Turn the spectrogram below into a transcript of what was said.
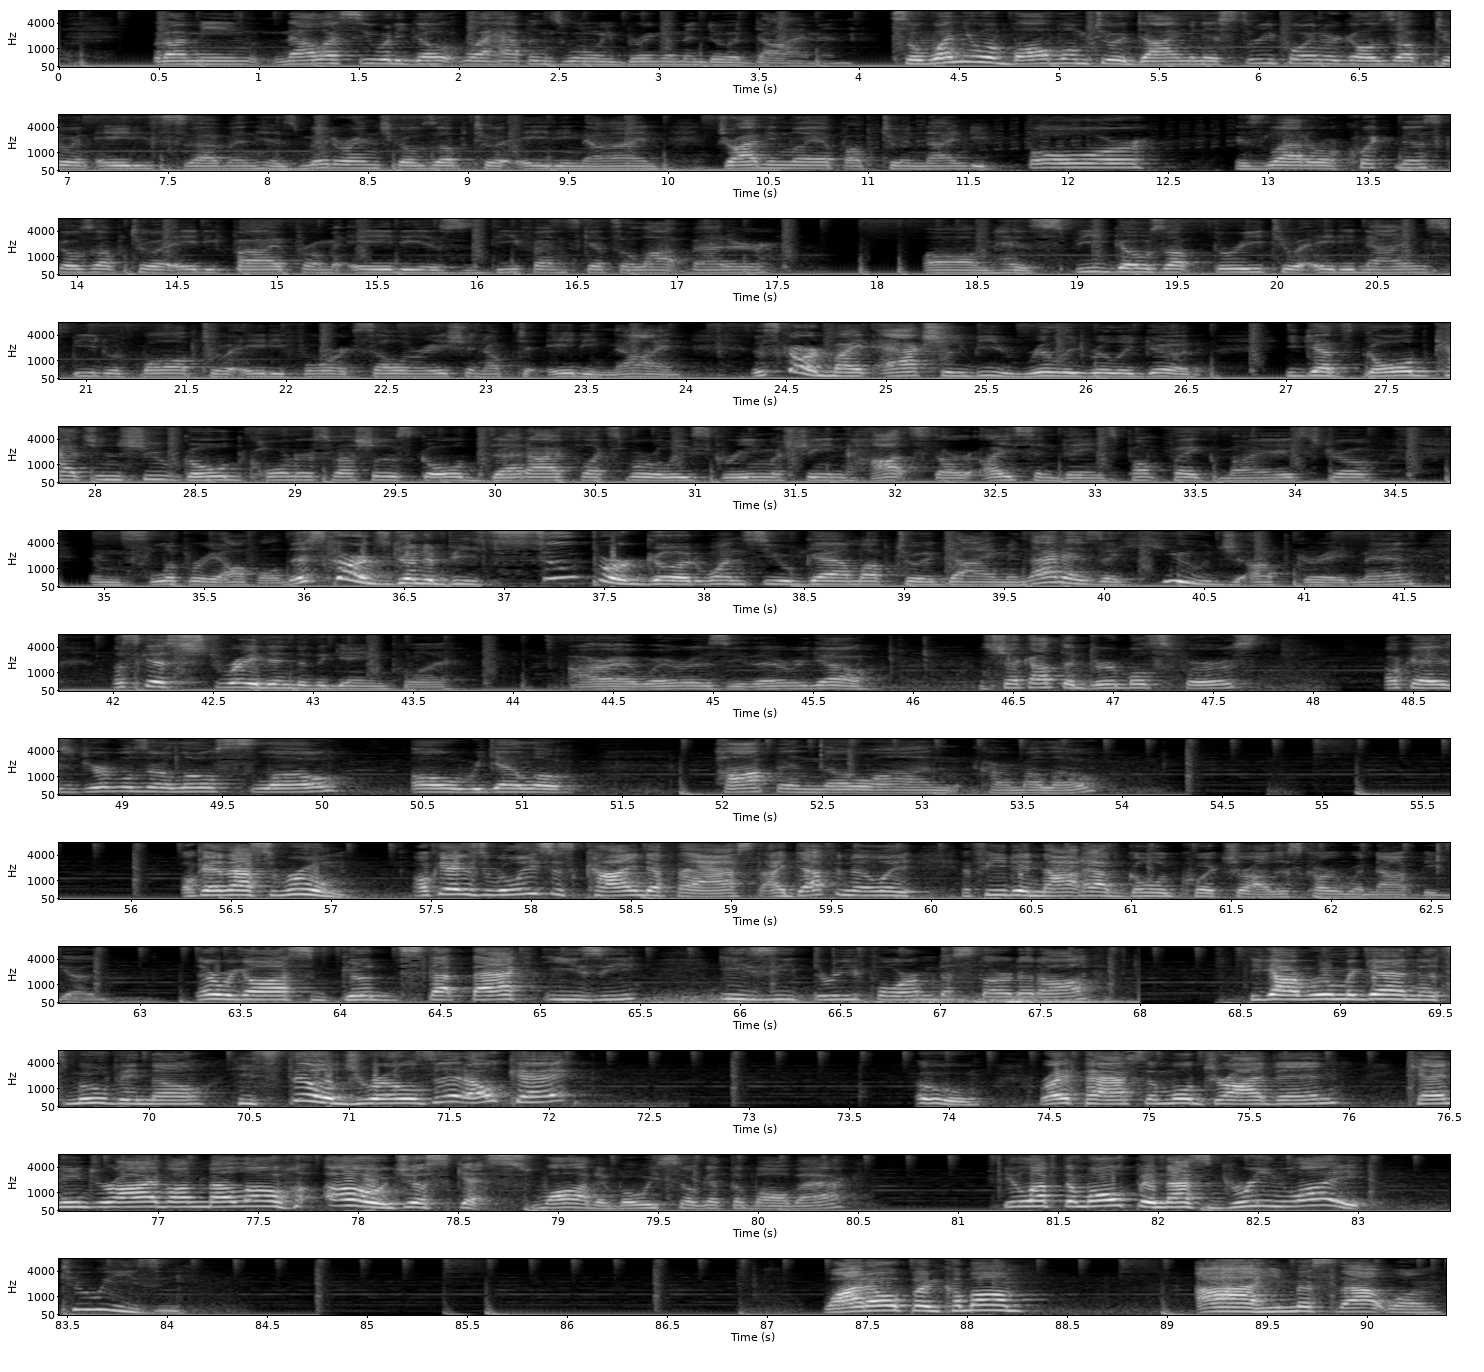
But I mean, now let's see what he go what happens when we bring him into a diamond. So when you evolve him to a diamond, his three-pointer goes up to an 87, his mid-range goes up to an 89, driving layup up to a 94, his lateral quickness goes up to an 85 from 80, his defense gets a lot better. Um, his speed goes up 3 to 89, speed with ball up to 84, acceleration up to 89. This card might actually be really, really good. He gets gold catch and shoot, gold corner specialist, gold deadeye, flexible release, green machine, hot start, ice in veins, pump fake, maestro, and slippery off-ball. This card's gonna be super good once you get him up to a diamond. That is a huge upgrade, man. Let's get straight into the gameplay. Alright, where is he? There we go. Let's check out the dribbles first. Okay, his dribbles are a little slow. Oh, we get a little pop in though on Carmelo. Okay, that's room. Okay, his release is kind of fast. I definitely, if he did not have gold quick draw, this card would not be good. There we go, that's good step back, easy. Easy three for him to start it off. He got room again, it's moving though. He still drills it, okay. Ooh, right past him, we'll drive in. Can he drive on Melo? Oh, just get swatted, but we still get the ball back. He left him open. That's green light. Too easy. Wide open. Come on. Ah, he missed that one.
